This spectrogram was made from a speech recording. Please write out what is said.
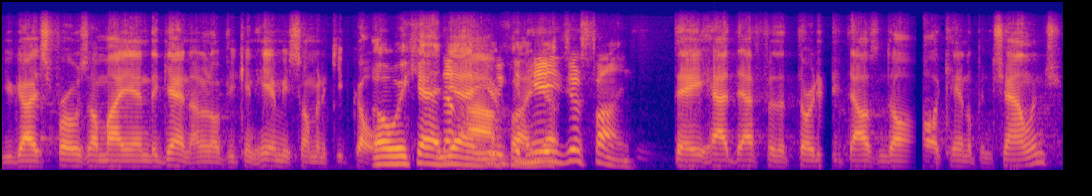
You guys froze on my end again. I don't know if you can hear me, so I'm going to keep going. Oh, we can, No, yeah, we you're can fine. hear yeah. you just fine. they had that for the $30,000 Candlepin Challenge,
